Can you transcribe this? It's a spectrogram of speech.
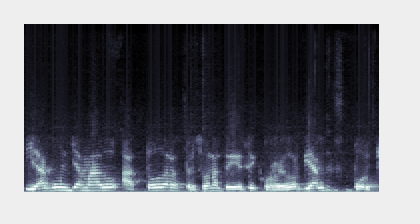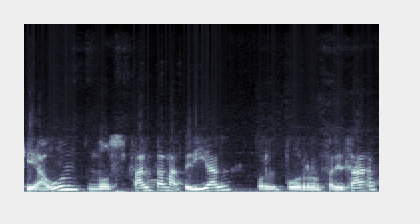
Y hago un llamado a todas las personas de ese corredor vial, porque aún nos falta material por, por fresar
